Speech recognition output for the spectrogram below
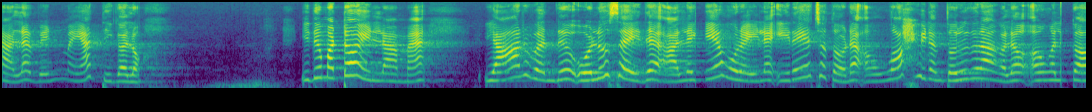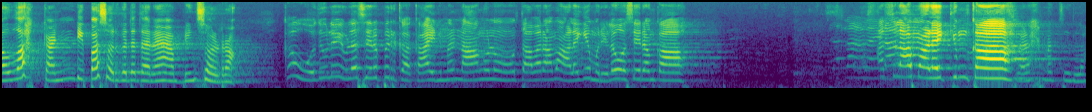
நாளில் வெண்மையாக திகழும். இது மட்டும் இல்லாமல் யார் வந்து ஒழு செய்து அழகிய முறையில் இறையச்சத்தோட அல்லாஹ்விடம் தொழுகிறாங்களோ அவங்களுக்கு அல்லாஹ் கண்டிப்பாக சொர்க்கத்தை தரேன் அப்படின்னு சொல்கிறான் அக்கா ஒதுவில் இவ்வளோ சிறப்பு இருக்காக்கா? இனிமேல் நாங்களும் தவறாமல் அழகிய முறையில் ஒசைறோம்க்கா அஸ்ஸலாமு அலைக்கும்க்கா. ரஹ்மத்துல்லா.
